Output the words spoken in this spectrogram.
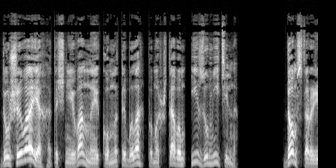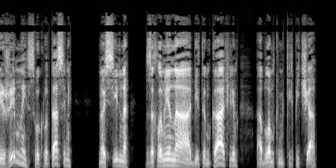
Душевая, а точнее ванная комната была по масштабам изумительна. Дом старорежимный, с выкрутасами, но сильно захламлена обитым кафелем, обломками кирпича.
